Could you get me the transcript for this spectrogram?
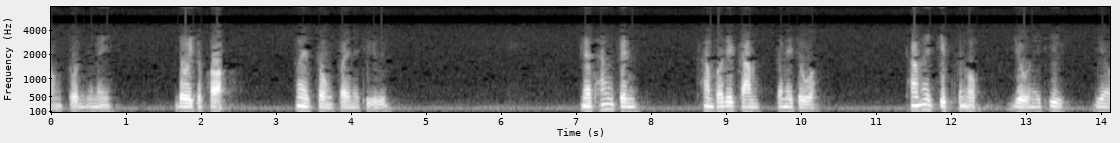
ของตนอยู่ใน โดยเฉพาะไม่ส่งไปในที่อื่นแม้ทั้งเป็นคำบริกรรมไปในตัวทำให้จิตสงบอยู่ในที่เดียว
